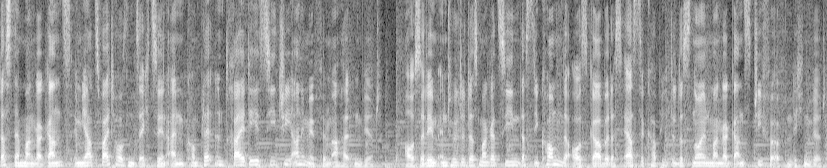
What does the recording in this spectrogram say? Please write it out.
dass der Manga Guns im Jahr 2016 einen kompletten 3D-CG-Anime-Film erhalten wird. Außerdem enthüllte das Magazin, dass die kommende Ausgabe das erste Kapitel des neuen Manga Guns G veröffentlichen wird.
